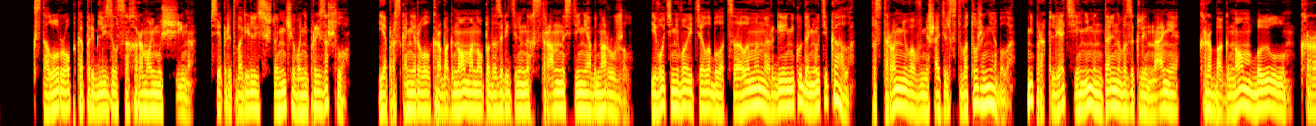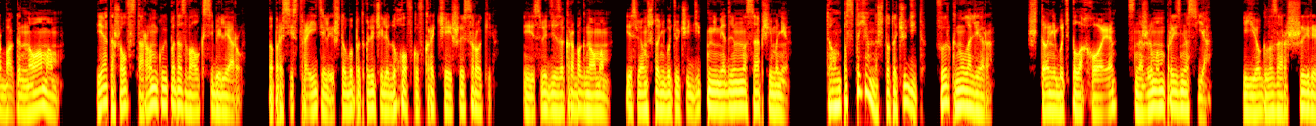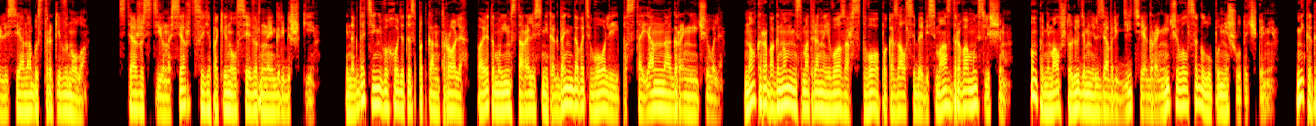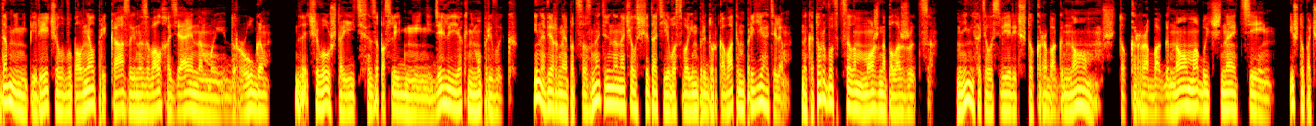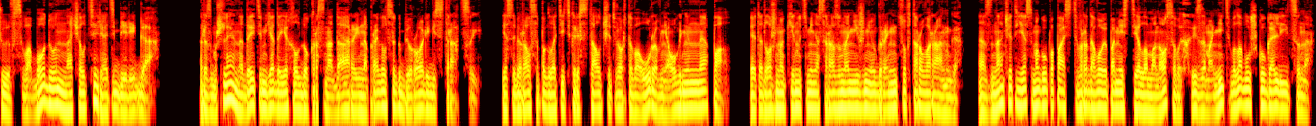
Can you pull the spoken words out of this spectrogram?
К столу робко приблизился хромой мужчина. Все притворились, что ничего не произошло. Я просканировал крабогнома, но подозрительных странностей не обнаружил. Его теневое тело было целым, энергия никуда не утекала. Постороннего вмешательства тоже не было. Ни проклятия, ни ментального заклинания. Крабогном был крабогномом. Я отошел в сторонку и подозвал к себе Леру. Попроси строителей, чтобы подключили духовку в кратчайшие сроки. И следи за крабогномом. Если он что-нибудь учудит, немедленно сообщи мне. «Да он постоянно что-то чудит», — фыркнула Лера. «Что-нибудь плохое?» — с нажимом произнес я. Ее глаза расширились, и она быстро кивнула. С тяжестью на сердце я покинул северные гребешки. Иногда тени выходят из-под контроля, поэтому им старались никогда не давать воли и постоянно ограничивали. Но крабогном, несмотря на его озорство, показал себя весьма здравомыслящим. Он понимал, что людям нельзя вредить и ограничивался глупыми шуточками. Никогда мне не перечил, выполнял приказы и называл хозяином и другом. Да чего уж таить, за последние недели я к нему привык. И, наверное, подсознательно начал считать его своим придурковатым приятелем, на которого в целом можно положиться. Мне не хотелось верить, что крабогном, что крабогном — обычная тень, и что, почуяв свободу, он начал терять берега. Размышляя над этим, я доехал до Краснодара и направился к бюро регистрации. Я собирался поглотить кристалл четвертого уровня огненный опал. Это должно кинуть меня сразу на нижнюю границу второго ранга. А значит, я смогу попасть в родовое поместье Ломоносовых и заманить в ловушку Голицына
